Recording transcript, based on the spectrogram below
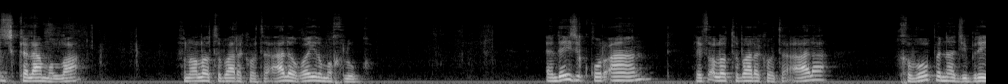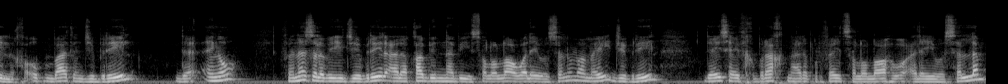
is kalam Allah, van Allah wa ta'ala, ghayr makhluq. En deze Koran heeft Allah wa ta'ala geworpen naar Jibril, geopenbaard in Jibril, de engel, فنزل به جبريل على قلب النبي صلى الله عليه وسلم waarmee Jibril deze heeft gebracht naar de profeet sallallahu alayhi wasallam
